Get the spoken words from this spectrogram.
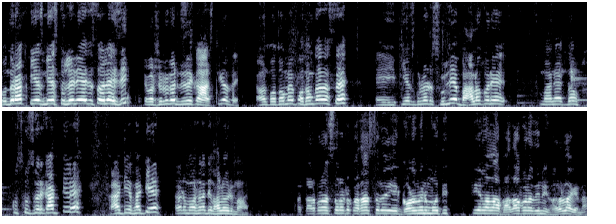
বন্ধুরা পিএস মিএস তুলে নিয়ে এসে চলে আসি এবার শুরু করে দিয়েছে কাজ ঠিক আছে? এখন প্রথমে প্রথম কাজ আছে এই পিএস গুলোটা শুলে ভালো করে মানে একদম কুচকুচ করে কাটতে হবে কাটিয়ে ফাটিয়ে তারপরে মশলা দিয়ে ভালো করে মাছ আর তারপর আসলে একটা কথা হচ্ছে এই গরমের মধ্যে তেল আলা বাধা পড়া জিনিস ভালো লাগে না।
